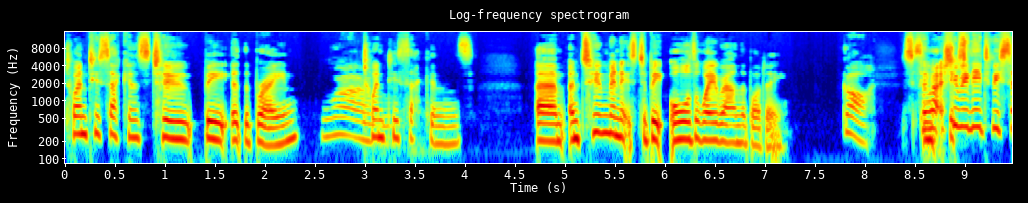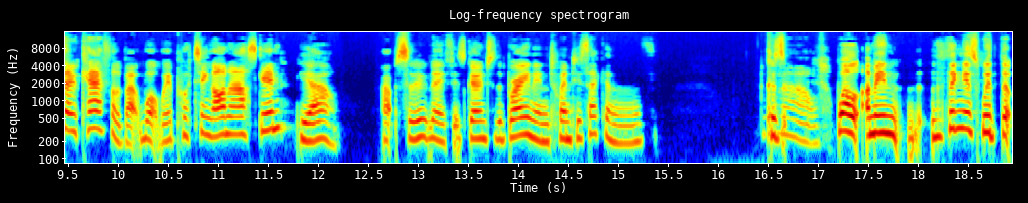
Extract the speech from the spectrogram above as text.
20 seconds to be at the brain, Wow. 20 seconds, um, and two minutes to be all the way around the body. God. So And actually, we need to be so careful about what we're putting on our skin. Yeah, absolutely. If it's going to the brain in 20 seconds. 'Cause- wow. Well, I mean, the thing is with the,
